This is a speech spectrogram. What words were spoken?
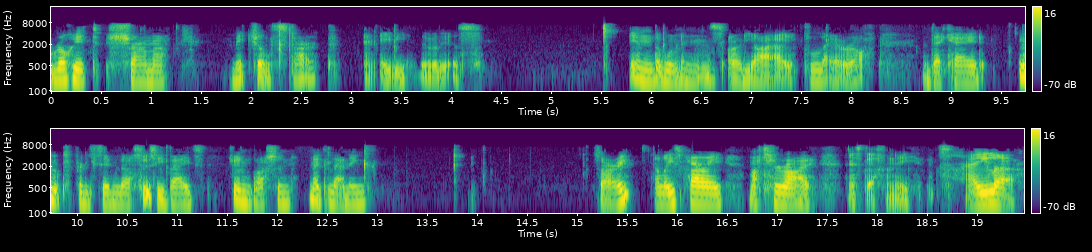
Rohit Sharma, Mitchell Stark, and AB de Villiers. In the women's ODI Player of the Decade, it looks pretty similar. Suzie Bates, Jane Glushin, Meg Lanning, sorry, Ellyse Perry, Matarai, and Stafanie Taylor.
